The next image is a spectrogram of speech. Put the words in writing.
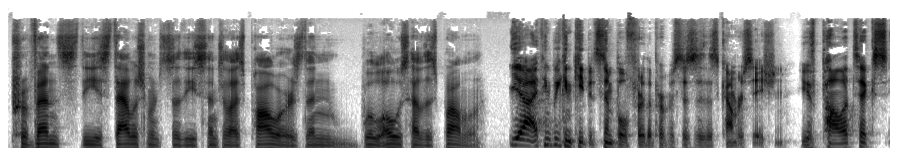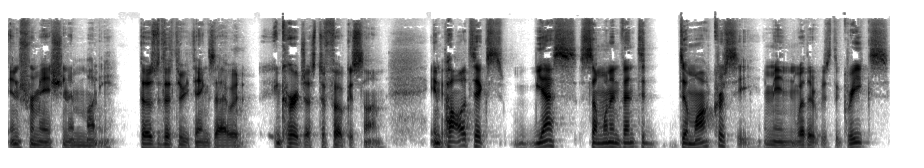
prevents the establishments of these centralized powers then we'll always have this problem. Yeah i think we can keep it simple for the purposes of this conversation. You have politics information and money those are the three things i would encourage us to focus on. In politics, yes, someone invented democracy. I mean, whether it was the Greeks,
